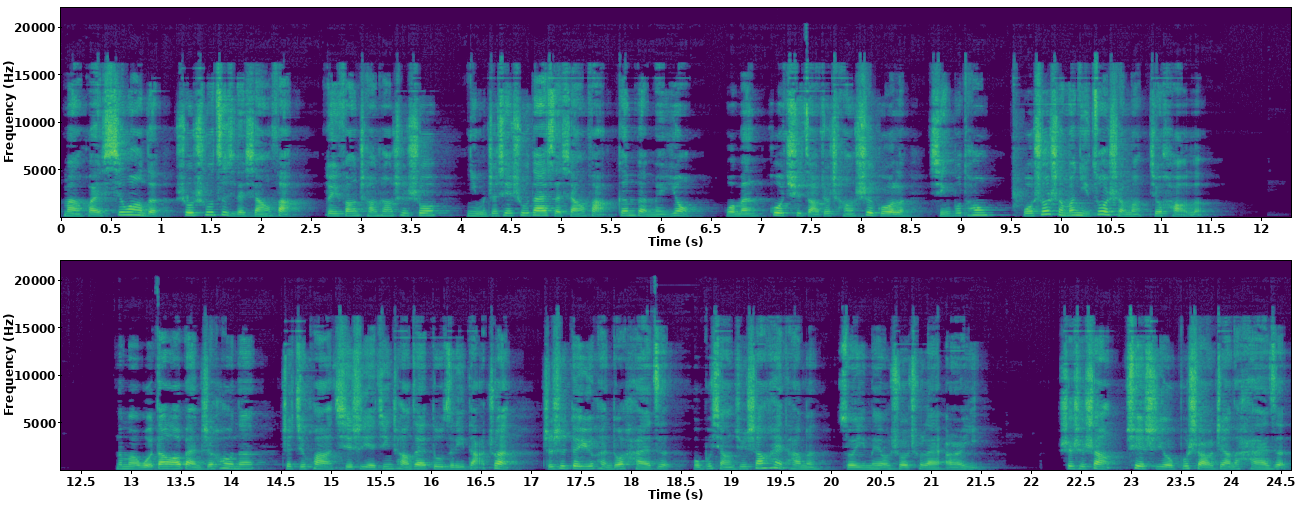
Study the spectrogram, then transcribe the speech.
满怀希望的说出自己的想法，对方常常是说：“你们这些书呆子的想法根本没用，我们过去早就尝试过了，行不通。我说什么你做什么就好了。”那么我当老板之后呢？这句话其实也经常在肚子里打转，只是对于很多孩子，我不想去伤害他们，所以没有说出来而已。事实上，确实有不少这样的孩子，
